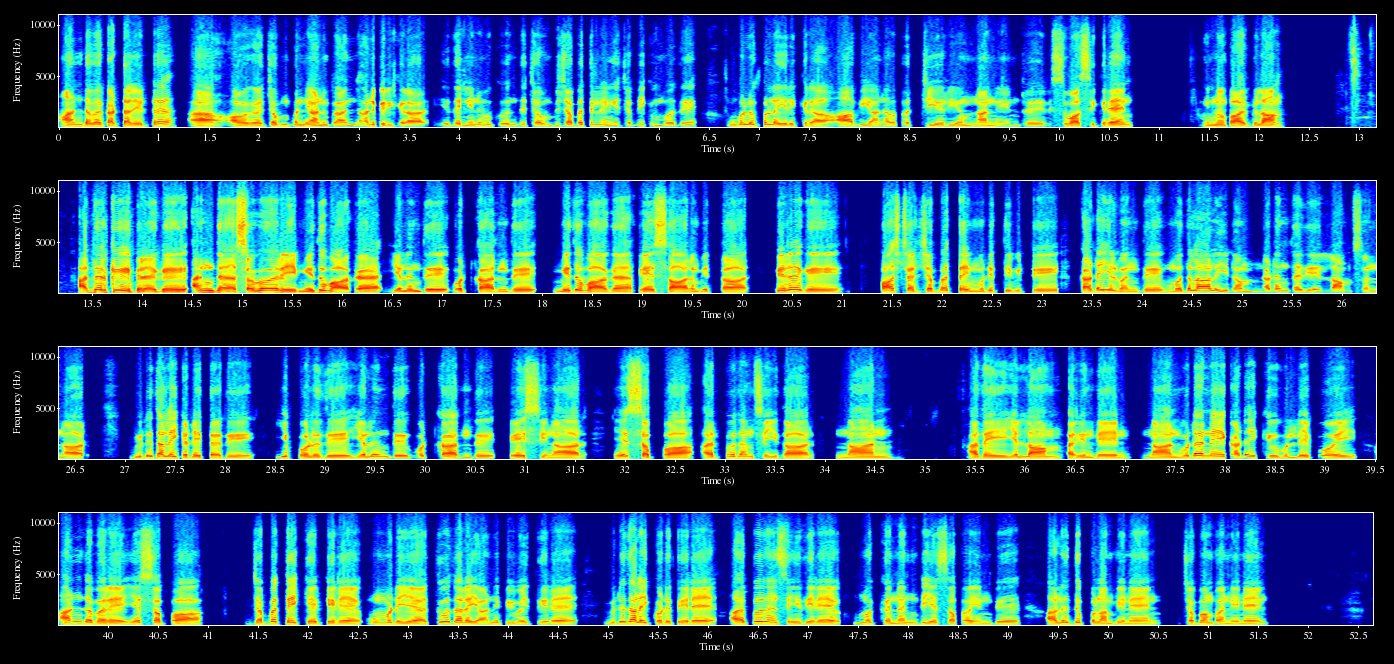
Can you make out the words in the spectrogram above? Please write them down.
ஆண்டவர் கட்டளையிட்டு ஆஹ் அவங்க ஜெபம் பண்ணி அனுப்பி அனுப்பியிருக்கிறார். இதை நினைவுக்கு வந்து ஜெபம் ஜெபத்தில் நீங்க ஜபிக்கும் போது உங்களுக்குள்ள இருக்கிற ஆவியானவர் பற்றி எறியும் நான் என்று விசுவாசிக்கிறேன். இன்னும் பார்க்கலாம். அதற்கு பிறகு அந்த சகோதரி மெதுவாக எழுந்து உட்கார்ந்து மெதுவாக பேச ஆரம்பித்தார். பிறகு பாஸ்டர் ஜெபத்தை முடித்துவிட்டு கடையில் வந்து முதலாளியிடம் நடந்தது எல்லாம் சொன்னார். விடுதலை கிடைத்தது. இப்பொழுது எழுந்து உட்கார்ந்து பேசினார். ஏசப்பா அற்புதம் செய்தார். நான் அதை எல்லாம் அறிந்தேன். நான் உடனே கடைக்கு உள்ளே போய் ஆண்டவரே ஏசப்பா ஜெபத்தை கேட்டிரே உம்முடைய தூதரை அனுப்பி வைத்திரே விடுதலை கொடுத்திரே அற்புதம் செய்திரே உமக்கு நன்றி ஏசப்பா என்று அழுது புலம்பினேன் ஜெபம் பண்ணினேன்.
